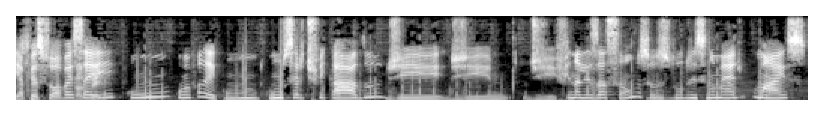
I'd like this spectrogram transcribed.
e a pessoa vai sair bem. com, como eu falei, com, com um certificado de, de, de finalização dos seus estudos de ensino médio, mais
